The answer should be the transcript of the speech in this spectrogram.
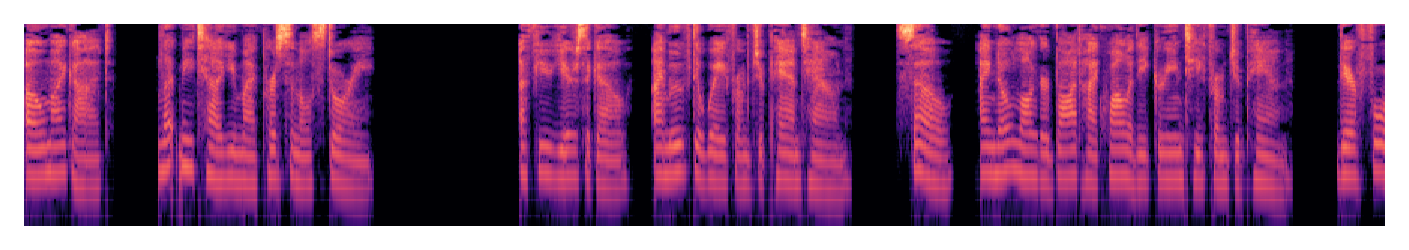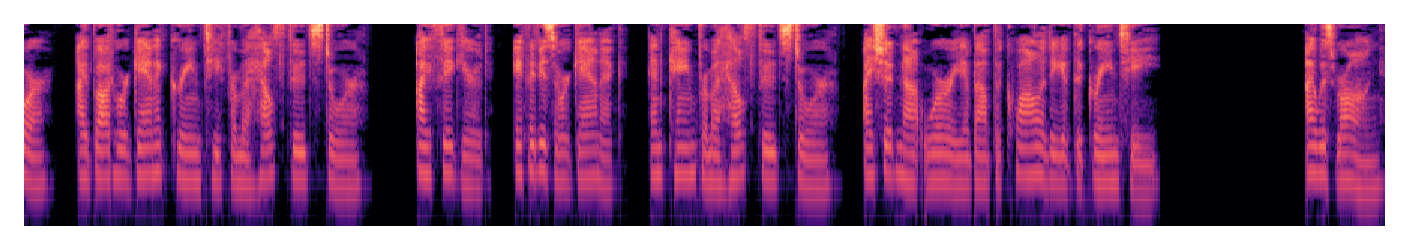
Oh my god. Let me tell you my personal story. A few years ago, I moved away from Japantown. So, I no longer bought high quality green tea from Japan. Therefore, I bought organic green tea from a health food store. I figured, if it is organic, and came from a health food store, I should not worry about the quality of the green tea. I was wrong.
